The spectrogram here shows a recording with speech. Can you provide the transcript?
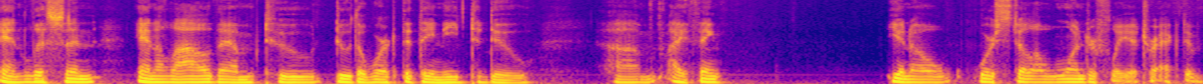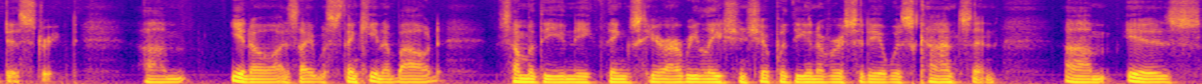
and listen and allow them to do the work that they need to do. Um, I think you know, we're still a wonderfully attractive district. Um, you know, as I was thinking about some of the unique things here, our relationship with the University of Wisconsin um, is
